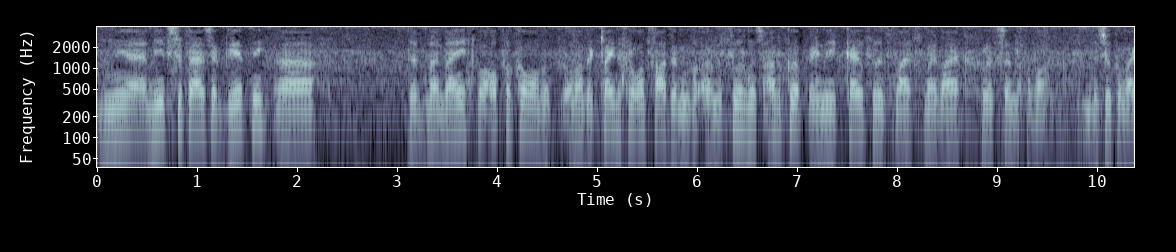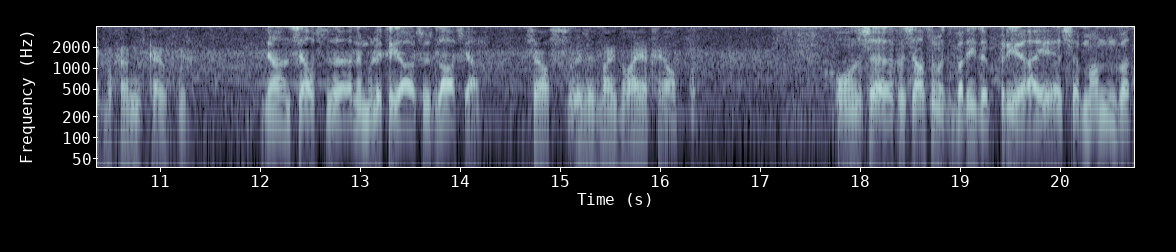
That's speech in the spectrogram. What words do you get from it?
Nee, nie sover as ek weet nie. Uh dit my baie opgekom want ek klein grond gehad en, en voer moes aankoop en die kuilvoer het vir my baie groot sin gemaak. Dis hoekom ek begin met kuilvoer. Ja, en selfs uh, in 'n moeilike jaar soos laas jaar. Selfs het dit my baie gehelp. Ons uh, gesels nou met Willie de Pre. Hy is 'n man wat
